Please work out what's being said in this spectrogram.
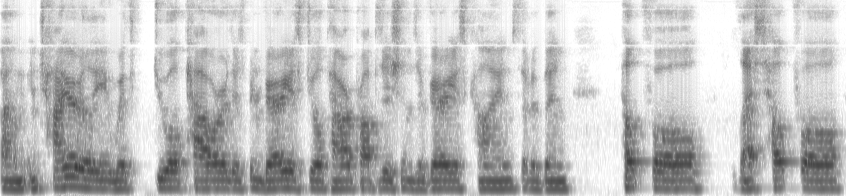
um, entirely with dual power. There's been various dual power propositions of various kinds that have been helpful, less helpful.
